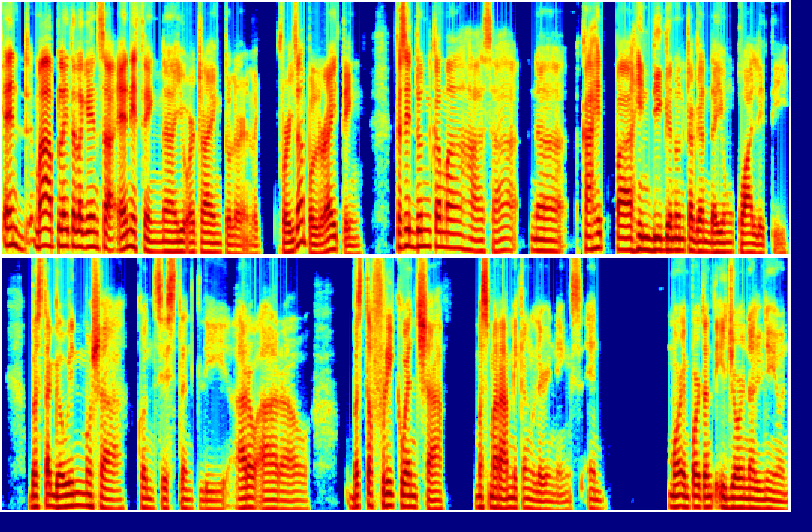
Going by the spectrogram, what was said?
And ma-apply talaga yan sa anything na you are trying to learn. Like, for example, writing. Kasi dun ka mahasa na kahit pa hindi ganun kaganda yung quality, basta gawin mo siya consistently, araw-araw, basta frequent siya, mas marami kang learnings. And more importantly, i-journal nyo yun.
